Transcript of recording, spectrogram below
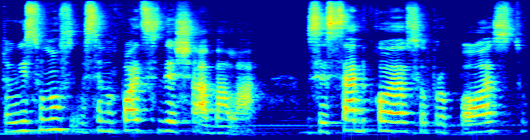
Então isso não, você não pode se deixar abalar. Você sabe qual é o seu propósito,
